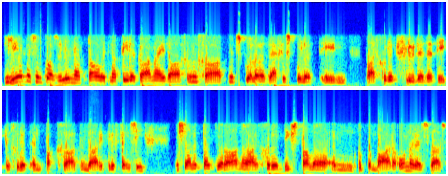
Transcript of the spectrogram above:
Leerders in KwaZulu-Natal het natuurlik 'n ander uitdaging gehad met skole wat weggespoel het en baie groot vloede. Dit het 'n groot impak gehad in daardie provinsie. Dieselfde tyd waar daar nou daai groot diefstalle in openbare onderwys was,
